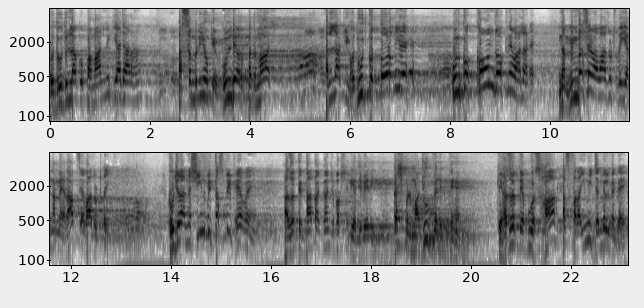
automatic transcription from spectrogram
حدود اللہ کو پمال نہیں کیا جا رہا؟ اسمبلیوں کے گنڈے اور بدماش اللہ کی حدود کو توڑ نہیں رہے؟ ان کو کون روکنے والا ہے؟ نہ ممبر سے آواز اٹھ رہی ہے، نہ محراب سے آواز اٹھ رہی ہے۔ حجرا نشین بھی تسبیح پھیر رہے ہیں۔ حضرت داتا گنج بخش علی اجبیری کشف الماجوب میں لکھتے ہیں کہ حضرت ابو اسحاق اسفرائنی جنگل میں گئے۔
